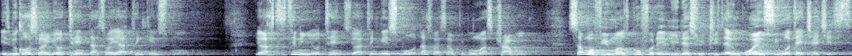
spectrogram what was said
it's because you are in your tent. That's why you are thinking small. You are sitting in your tent. You are thinking small. That's why some people must travel. Some of you must go for the leaders' retreat and go and see what a church is.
